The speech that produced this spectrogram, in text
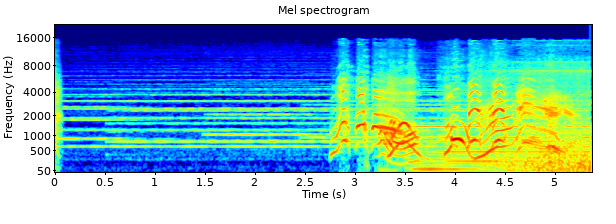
Oh. yeah.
